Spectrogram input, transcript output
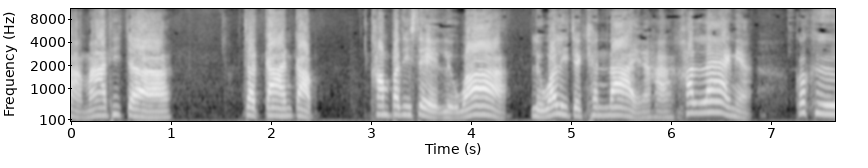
สามารถที่จะจัดการกับคำปฏิเสธหรือว่าหรือว่า rejection ได้นะคะ ขั้นแรกเนี่ยก็คือ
